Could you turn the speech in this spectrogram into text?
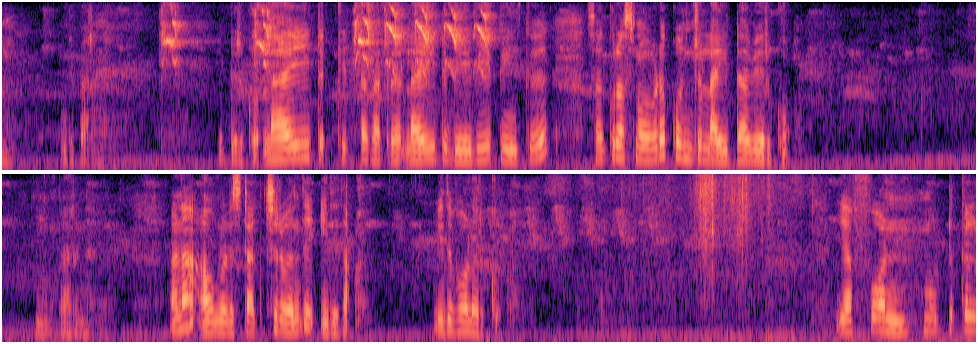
ம், இங்கே பாருங்கள் இப்படி இருக்கும் லைட்டு கிட்ட காட்டுறேன் லைட்டு பேபி பிங்க்கு சக்குரா ஸ்னோவோட விட கொஞ்சம் லைட்டாகவே இருக்கும். ம் பாருங்கள் ஆனால் அவங்களோட ஸ்ட்ரக்சர் வந்து இதுதான். இது போல் இருக்கும். எஃப் ஒன் முட்டுக்கள்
